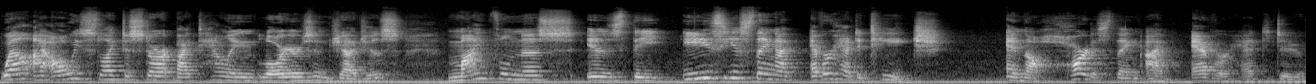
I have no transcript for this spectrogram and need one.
Well, I always like to start by telling lawyers and judges mindfulness is the easiest thing I've ever had to teach and the hardest thing I've ever had to do.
